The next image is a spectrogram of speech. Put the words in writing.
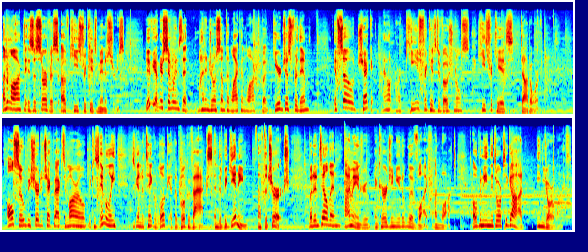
Unlocked is a service of Keys for Kids Ministries. Do you have younger siblings that might enjoy something like Unlocked, but geared just for them? If so, check out our Keys for Kids devotionals at keysforkids.org. Also, be sure to check back tomorrow because Emily is going to take a look at the book of Acts and the beginning of the church. But until then, I'm Andrew, encouraging you to live life unlocked, opening the door to God in your life.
